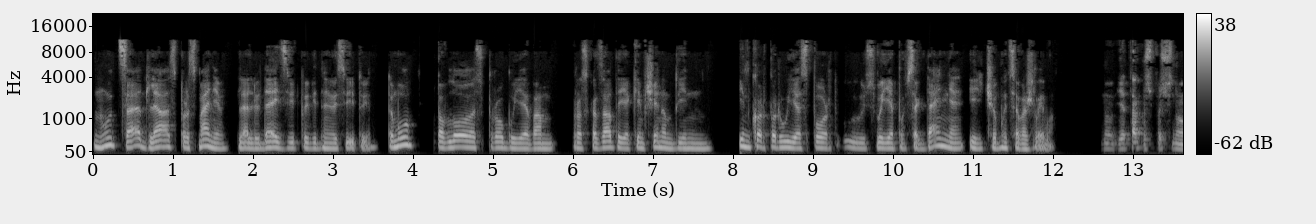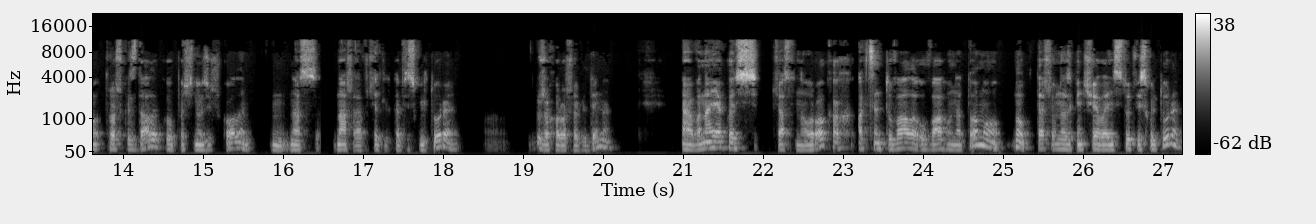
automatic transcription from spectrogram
ну, це для спортсменів, для людей з відповідною освітою. Тому Павло спробує вам розказати, яким чином він інкорпорує спорт у своє повсякдення і чому це важливо. Ну, я також почну трошки здалеку, почну зі школи. Нас наша вчителька фізкультури, дуже хороша людина. Вона якось часто на уроках акцентувала увагу на тому, ну, те, що вона закінчила інститут фізкультури,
